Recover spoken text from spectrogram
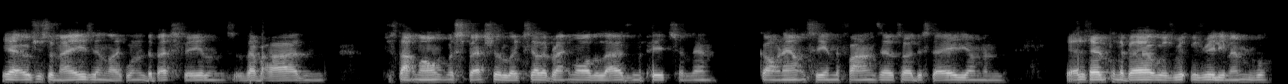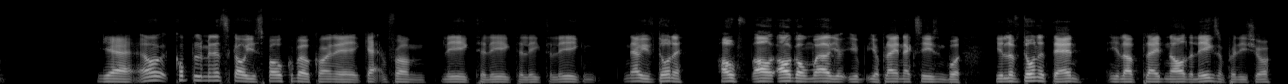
yeah, it was just amazing. Like one of the best feelings I've ever had, and just that moment was special. Like celebrating all the lads on the pitch, and then going out and seeing the fans outside the stadium, and yeah, just everything about it was was really memorable. Yeah, oh, a couple of minutes ago you spoke about kind of getting from league to league to league to league, and now you've done it. Hope all, all going well. You're you're playing next season, but you'll have done it then. You'll have played in all the leagues. I'm pretty sure.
